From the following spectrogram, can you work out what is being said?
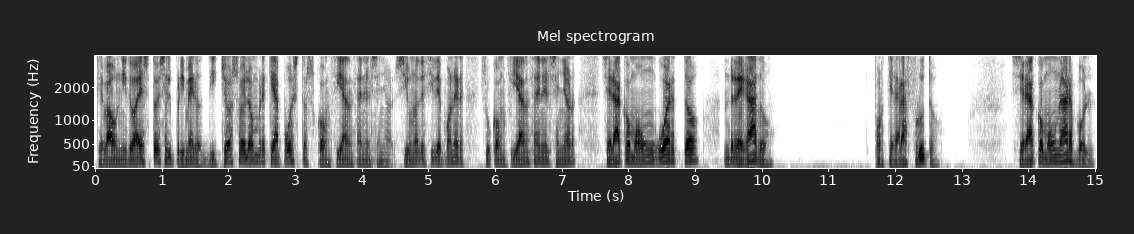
que va unido a esto es el primero. Dichoso el hombre que ha puesto su confianza en el Señor. Si uno decide poner su confianza en el Señor, será como un huerto regado, porque dará fruto. Será como un árbol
